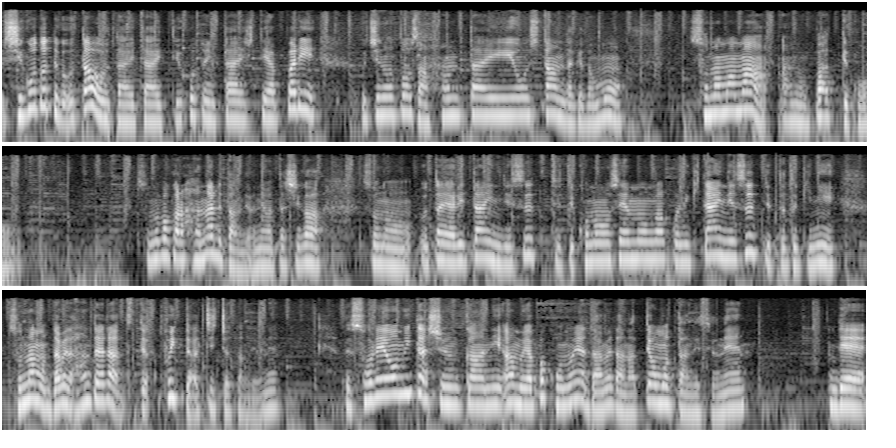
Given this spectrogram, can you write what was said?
仕事っていうか歌を歌いたいっていうことに対して、やっぱりうちのお父さん反対をしたんだけども、そのまま、あの、バッてこう、その場から離れたんだよね。私が、その、歌やりたいんですって言って、この専門学校に行きたいんですって言った時に、そんなもんダメだ、反対だっつって、ぷいってあっち行っちゃったんだよね。で、それを見た瞬間に、あ、もうやっぱこの親ダメだなって思ったんですよね。で、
